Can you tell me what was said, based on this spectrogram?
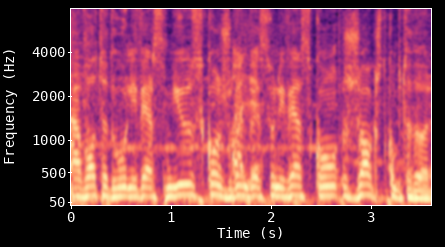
à volta do universo Muse, conjugando esse universo com jogos de computador.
